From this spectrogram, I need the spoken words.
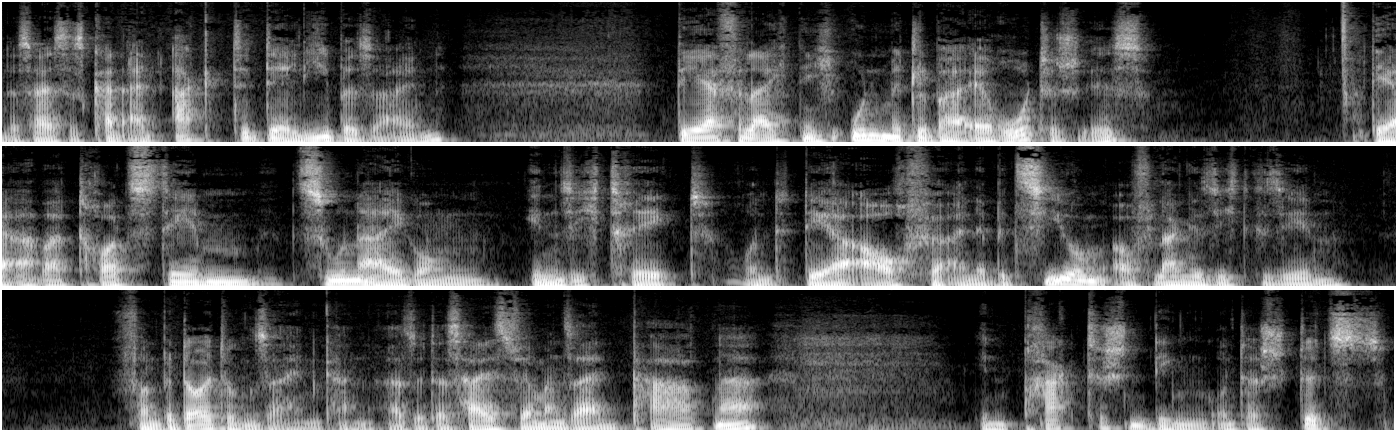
Das heißt, es kann ein Akt der Liebe sein, der vielleicht nicht unmittelbar erotisch ist, der aber trotzdem Zuneigung in sich trägt und der auch für eine Beziehung auf lange Sicht gesehen von Bedeutung sein kann. Also das heißt, wenn man seinen Partner in praktischen Dingen unterstützt,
